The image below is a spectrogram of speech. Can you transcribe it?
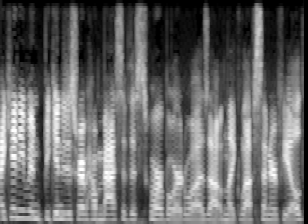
I can't even begin to describe how massive this scoreboard was out in like left center field.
